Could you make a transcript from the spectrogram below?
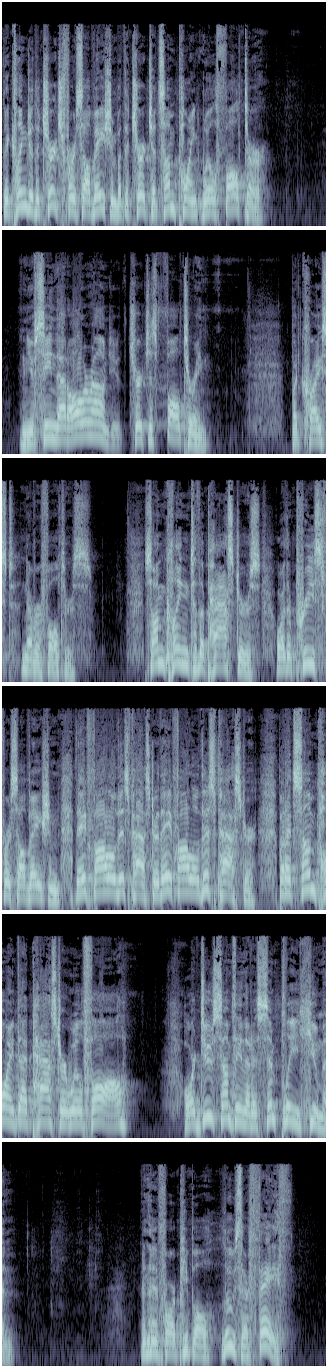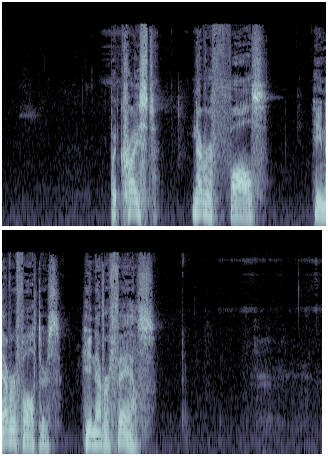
They cling to the church for salvation, but the church at some point will falter. And you've seen that all around you. The church is faltering. But Christ never falters. Some cling to the pastors or the priests for salvation. They follow this pastor, they follow this pastor. But at some point, that pastor will fall or do something that is simply human. And then, for people lose their faith. But Christ never falls, He never falters, He never fails.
